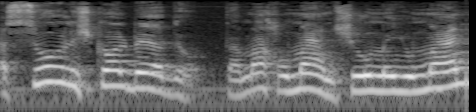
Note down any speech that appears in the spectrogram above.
אסור לשקול בידו. טבח אומן שהוא מיומן,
